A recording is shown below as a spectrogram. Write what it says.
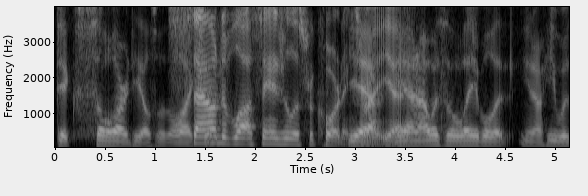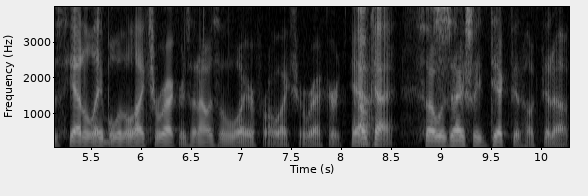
Dick's Solar deals with Elektra. Sound of Los Angeles recordings. yeah, Right. Yeah. and I was the label that you know he was. He had a label with Elektra Records, and I was the lawyer for Elektra Records. Yeah. Okay. So it was actually Dick that hooked it up.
